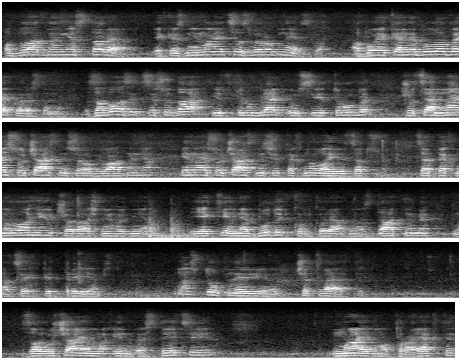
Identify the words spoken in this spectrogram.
обладнання старе, яке знімається з виробництва, або яке не було використане, завозиться сюди і трублять усі труби, що це найсучасніше обладнання і найсучасніші технології. Це, це технології вчорашнього дня, які не будуть конкурентно здатними на цих підприємствах. Наступний рівень, четвертий. Залучаємо інвестиції, маємо проекти,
